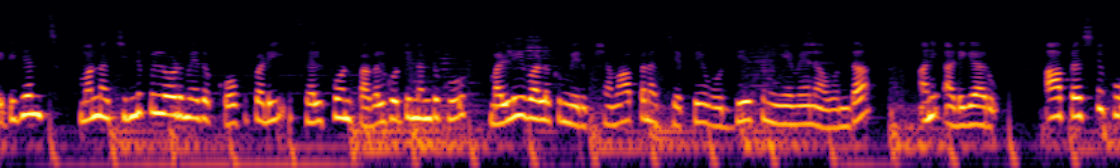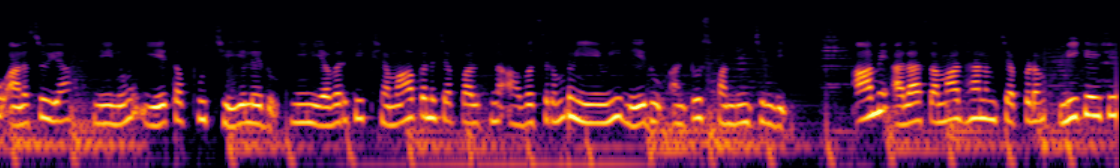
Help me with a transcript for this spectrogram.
నెటిజన్స్ మొన్న చిన్నపిల్లోడి మీద కోపపడి సెల్ ఫోన్ పగలగొట్టినందుకు మళ్ళీ వాళ్ళకు మీరు క్షమాపణ చెప్పే ఉద్దేశం ఏమైనా ఉందా అని అడిగారు. ఆ ప్రశ్నకు అనసూయ నేను ఏ తప్పు చేయలేదు. నేను ఎవరికి క్షమాపణ చెప్పాల్సిన అవసరం ఏమీ లేదు అంటూ స్పందించింది. ఆమె అలా సమాధానం చెప్పడం మీకైతే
